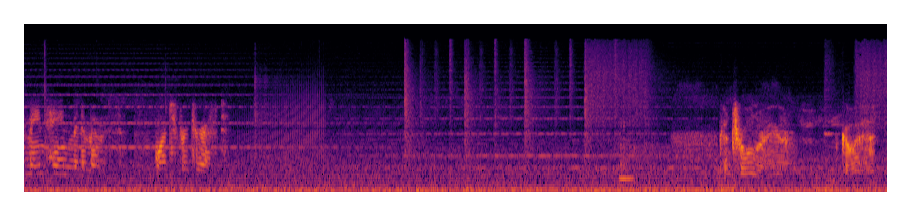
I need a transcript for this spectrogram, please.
maintain minimums. Watch for drift. Controller here. Go ahead.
